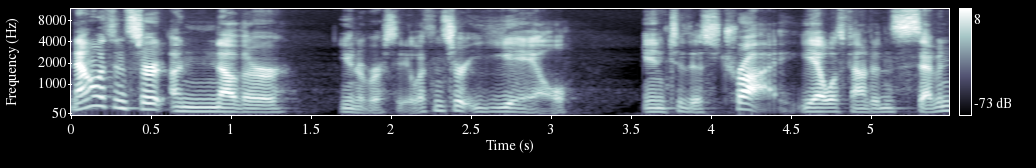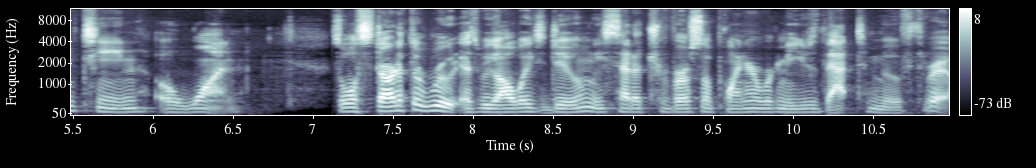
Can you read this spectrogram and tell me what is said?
Now let's insert another university. Let's insert Yale into this trie. Yale was founded in 1701. So we'll start at the root as we always do, and we set a traversal pointer. We're going to use that to move through.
